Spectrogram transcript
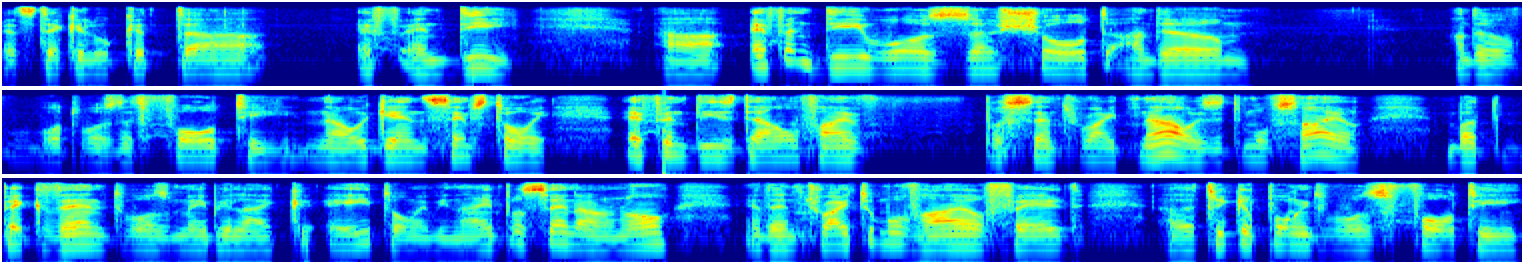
let's take a look at uh, FND. Uh, FND was uh, short under under what was that 40. Now again, same story. FND is down five percent right now as it moves higher, but back then it was maybe like 8 or maybe 9%, I don't know, and then tried to move higher, failed. Uh, the trigger point was 40.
